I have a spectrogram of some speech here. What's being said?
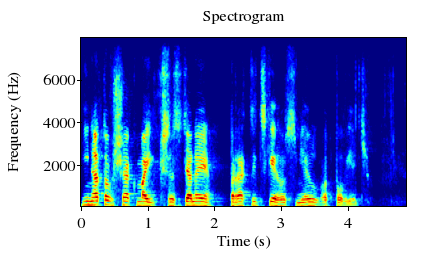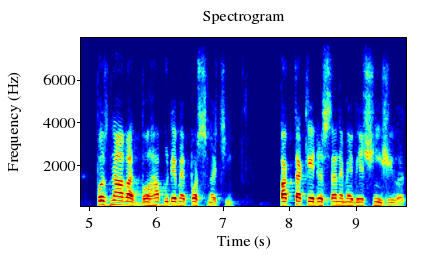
I na to však mají křesťané praktického směru odpověď. Poznávat Boha budeme po smrti, pak také dostaneme věčný život.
